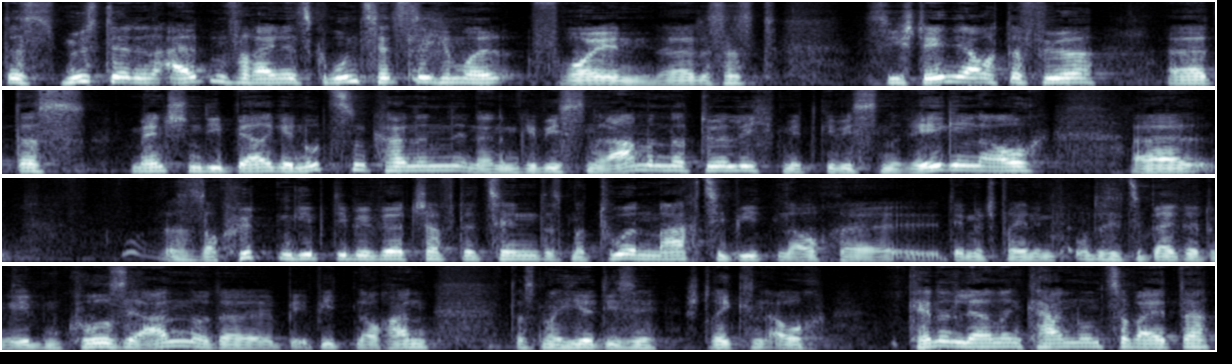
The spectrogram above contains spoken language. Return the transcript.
Das müsste ja den Alpenverein jetzt grundsätzlich einmal freuen. Das heißt, Sie stehen ja auch dafür, äh, dass Menschen die Berge nutzen können, in einem gewissen Rahmen natürlich, mit gewissen Regeln auch. Äh, dass es auch Hütten gibt, die bewirtschaftet sind, dass man Touren macht. Sie bieten auch äh, dementsprechend im Unterschied zur Bergrettung eben Kurse an oder bieten auch an, dass man hier diese Strecken auch kennenlernen kann und so weiter.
